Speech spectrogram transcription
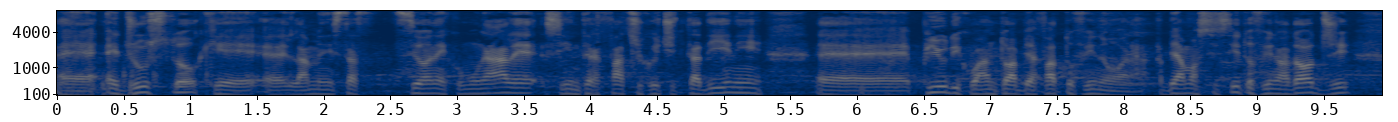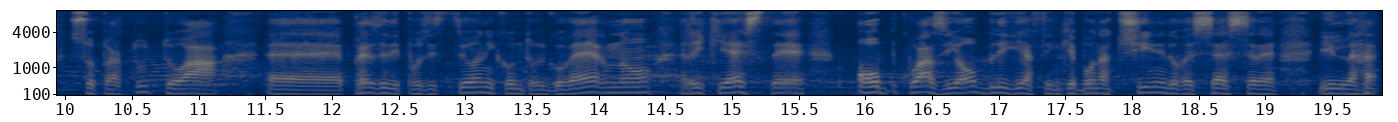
Eh, è giusto che eh, l'amministrazione comunale si interfacci con i cittadini eh, più di quanto abbia fatto finora. Abbiamo assistito fino ad oggi soprattutto a eh, prese di posizioni contro il governo, richieste ob quasi obblighi affinché Bonaccini dovesse essere il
